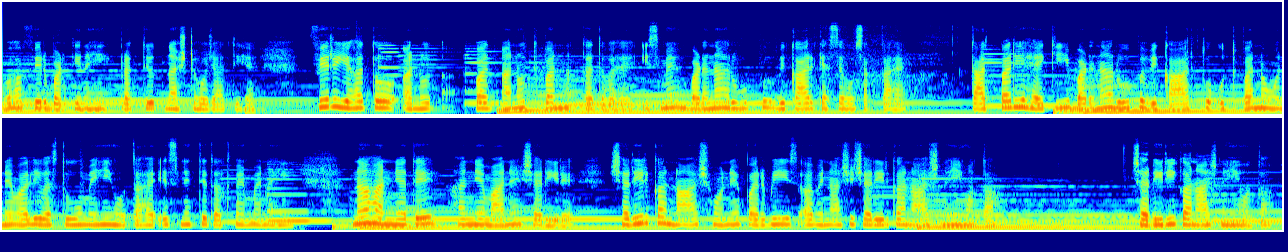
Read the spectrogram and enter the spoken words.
वह फिर बढ़ती नहीं, प्रत्युत नष्ट हो जाती है। फिर यह तो अनु अनुत्पन्न तत्व है। इसमें बढ़ना रूप विकार कैसे हो सकता है? तात्पर्य है कि बढ़ना रूप विकार तो उत्पन्न होने वाली वस्तुओं में ही होता है, इस नित्य तत्व में नहीं। न हन्यते, हन्यमाने शरीर। शरीर का नाश होने पर भी इस अविनाशी शरीर का नाश नहीं होता। शरीरी का नाश नहीं होता।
